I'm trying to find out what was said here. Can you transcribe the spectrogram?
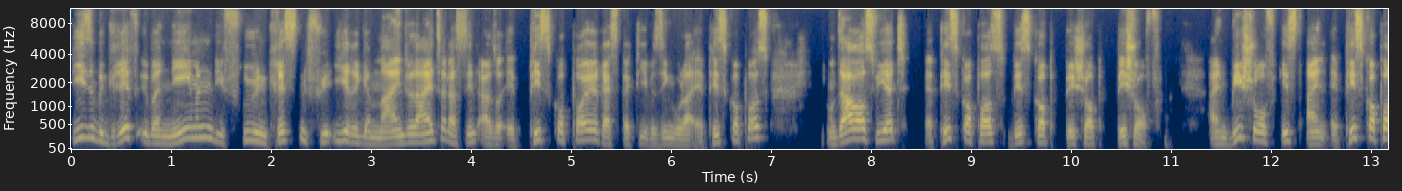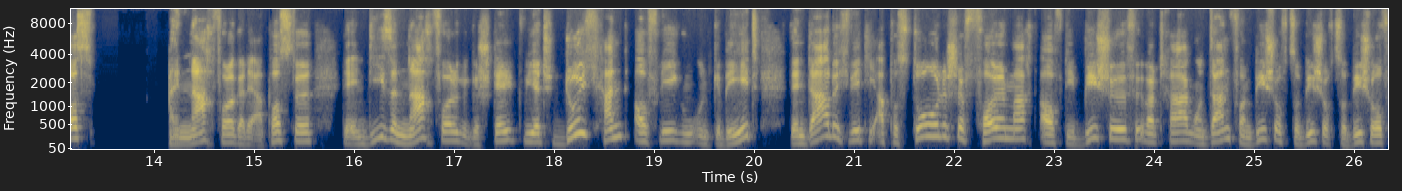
Diesen Begriff übernehmen die frühen Christen für ihre Gemeindeleiter. Das sind also Episkopoi, respektive Singular Episkopos. Und daraus wird Episkopos, Biskop, Bischof, Bischof. Ein Bischof ist ein Episkopos, ein Nachfolger der Apostel, der in diese Nachfolge gestellt wird durch Handauflegung und Gebet, denn dadurch wird die apostolische Vollmacht auf die Bischöfe übertragen und dann von Bischof zu Bischof zu Bischof,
